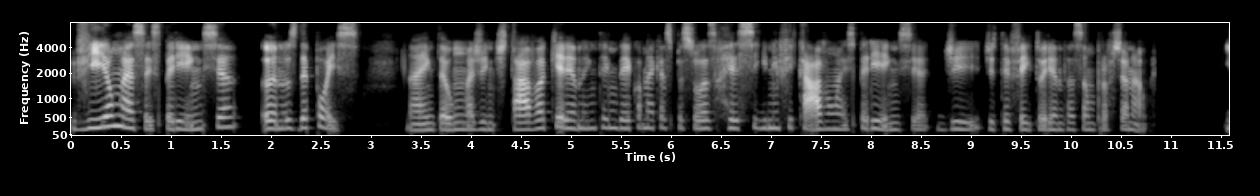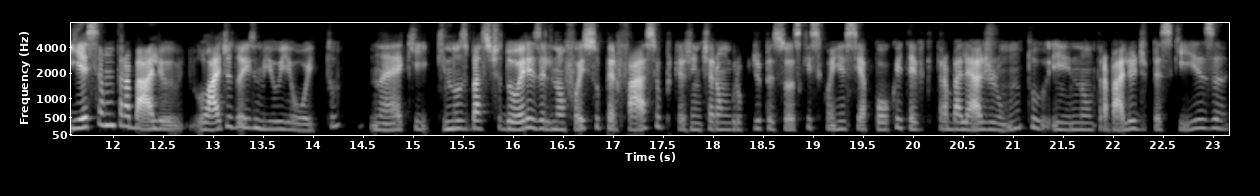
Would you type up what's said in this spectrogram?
viam essa experiência anos depois. Né? Então, a gente estava querendo entender como é que as pessoas ressignificavam a experiência de, de ter feito orientação profissional. E esse é um trabalho lá de 2008, né, que, que nos bastidores ele não foi super fácil, porque a gente era um grupo de pessoas que se conhecia pouco e teve que trabalhar junto e num trabalho de pesquisa,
